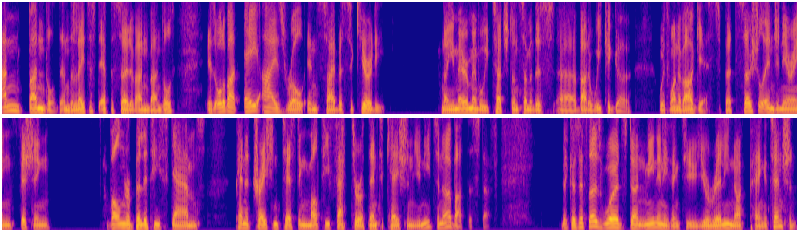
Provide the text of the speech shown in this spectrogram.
Unbundled. And the latest episode of Unbundled is all about AI's role in cybersecurity. Now, you may remember we touched on some of this uh, about a week ago with one of our guests, but social engineering, phishing, vulnerability scams, penetration testing, multi factor authentication, you need to know about this stuff. Because if those words don't mean anything to you, you're really not paying attention.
